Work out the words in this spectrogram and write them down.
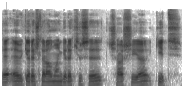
Ee, ev gereçler alman gerekirse çarşıya git.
